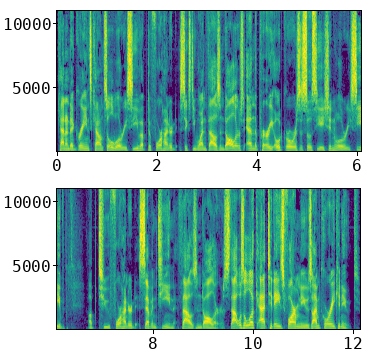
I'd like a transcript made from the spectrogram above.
Canada Grains Council will receive up to $461,000 and the Prairie Oat Growers Association will receive up to $417,000. That was a look at today's farm news. I'm Corey Canute.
